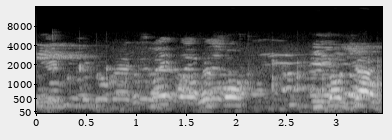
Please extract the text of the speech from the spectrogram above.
Wait, wait, wait. Whistle. You go, Judge.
